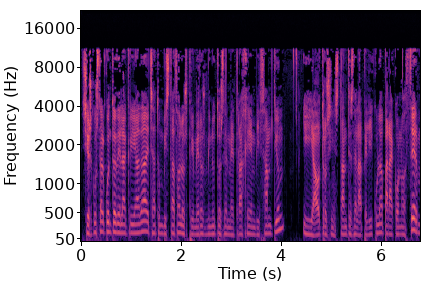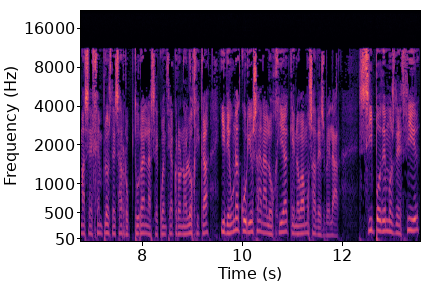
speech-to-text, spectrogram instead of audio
Si os gusta el cuento de la criada, echad un vistazo a los primeros minutos del metraje en Byzantium. Y a otros instantes de la película para conocer más ejemplos de esa ruptura en la secuencia cronológica y de una curiosa analogía que no vamos a desvelar. Sí podemos decir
